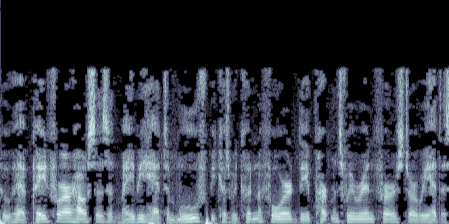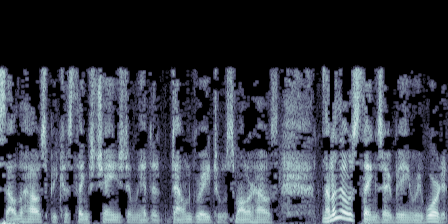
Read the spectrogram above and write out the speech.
who have paid for our houses and maybe had to move because we couldn't afford the apartments we were in first, or we had to sell the house because things changed and we had to downgrade to a smaller house. None of those things are being rewarded.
